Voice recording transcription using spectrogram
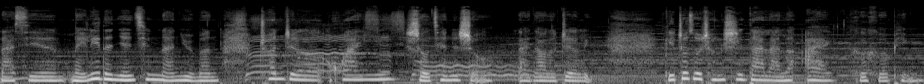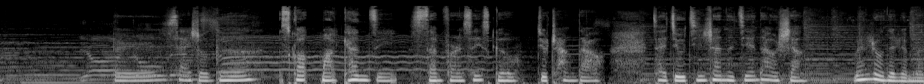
那些美丽的年轻男女们，穿着花衣，手牵着手。来到了这里，给这座城市带来了爱和和平。而下一首歌，Scott McKenzie《San Francisco》就唱到，在旧金山的街道上，温柔的人们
